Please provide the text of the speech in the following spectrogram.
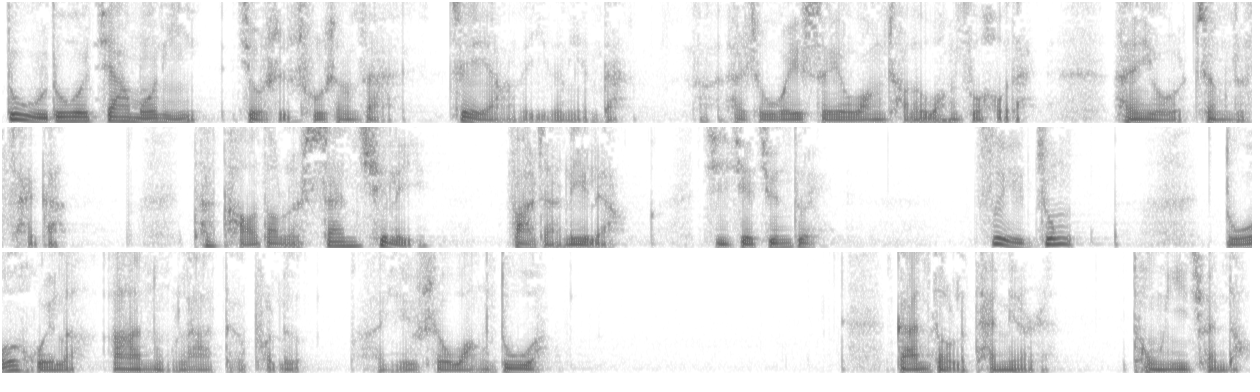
杜多迦摩尼就是出生在这样的一个年代啊。他是维舍耶王朝的王族后代，很有政治才干。他逃到了山区里，发展力量，集结军队，最终夺回了阿努拉德普勒啊，也就是王都啊，赶走了泰米尔人，统一全岛。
